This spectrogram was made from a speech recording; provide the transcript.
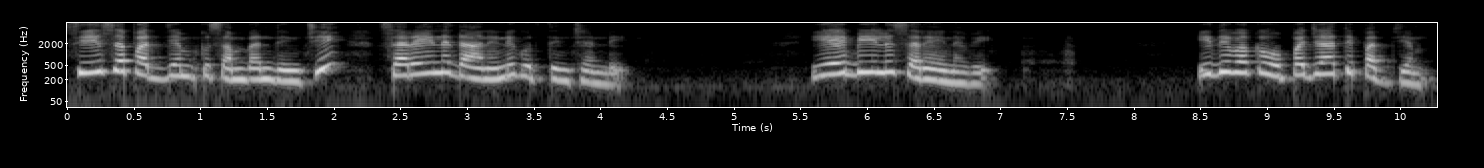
సీస పద్యంకు సంబంధించి సరైన దానిని గుర్తించండి. ఏబీలు సరైనవి. ఇది ఒక ఉపజాతి పద్యం.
